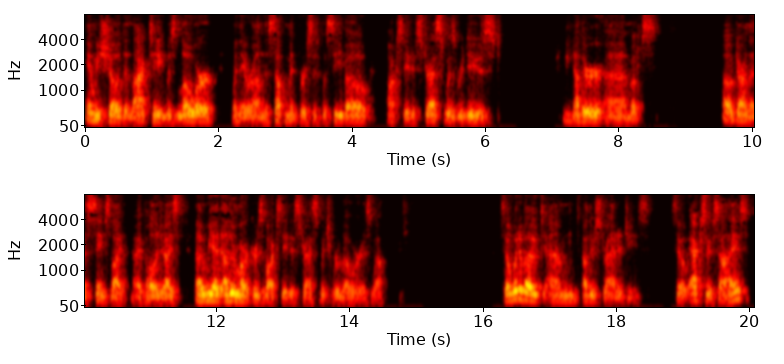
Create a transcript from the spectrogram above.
And we showed that lactate was lower when they were on the supplement versus placebo. Oxidative stress was reduced. Another, um, oops. Oh, darn, that's the same slide. I apologize. Uh, we had other markers of oxidative stress, which were lower as well. So, what about um, other strategies? So, exercise.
